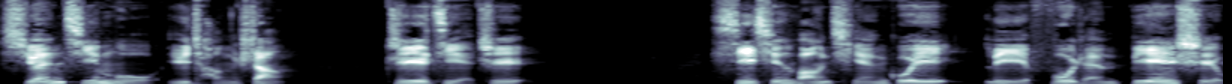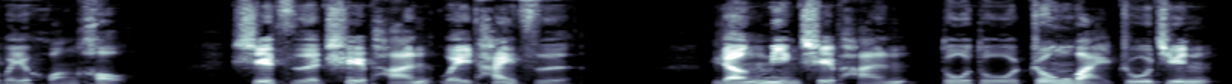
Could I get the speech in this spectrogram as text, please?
悬其母于城上，肢解之。西秦王钱归立夫人边氏为皇后，世子赤盘为太子，仍命赤盘都督中外诸军，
